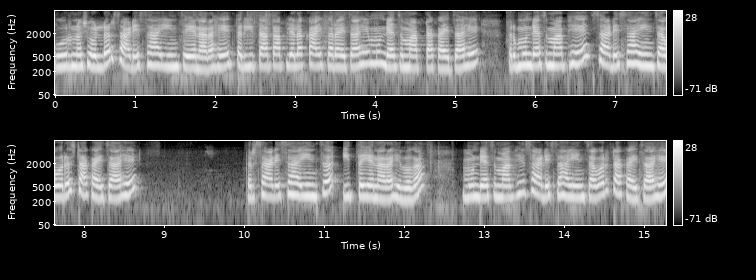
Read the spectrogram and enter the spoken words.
पूर्ण शोल्डर साडेसहा इंच येणार आहे. तर इथं आता आपल्याला काय करायचं आहे? मुंड्याचं माप टाकायचं आहे. तर मुंड्याचं माप हे साडेसहा इंचावरच टाकायचं आहे. तर साडेसहा इंच इथं येणार आहे बघा. मुंड्याचं माप हे साडेसहा इंचावर टाकायचं आहे.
